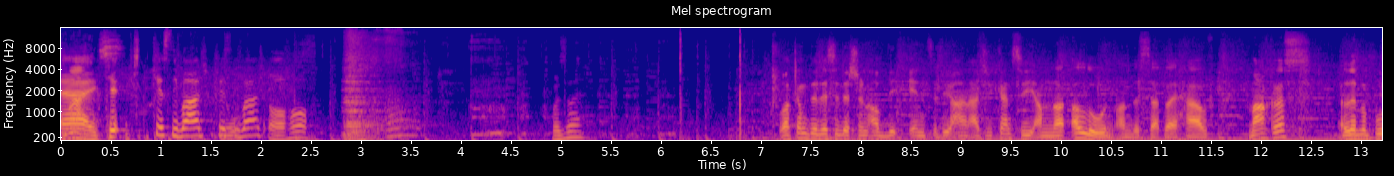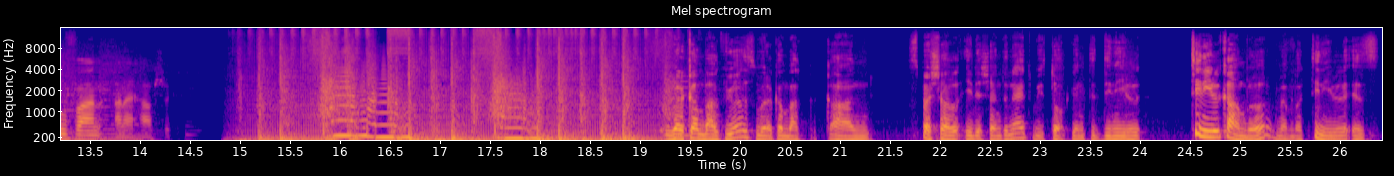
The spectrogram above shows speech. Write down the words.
Hey, Max. ki- kiss the badge, kiss the badge. Oh, ho. What's that? Welcome to this edition of the interview, and as you can see, I'm not alone on the set. I have Marcus, a Liverpool fan, and I have Shakir. Welcome back, viewers. Welcome back on special edition tonight. We're talking to Daniel, Teniel Campbell. Remember, Teniel is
